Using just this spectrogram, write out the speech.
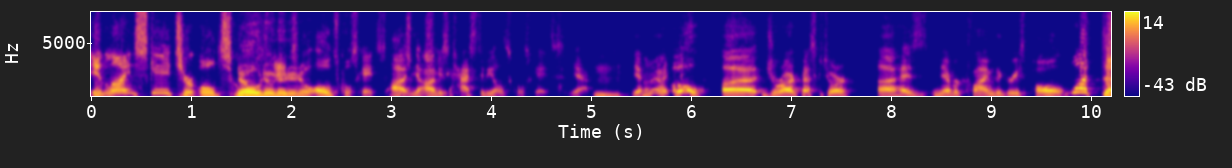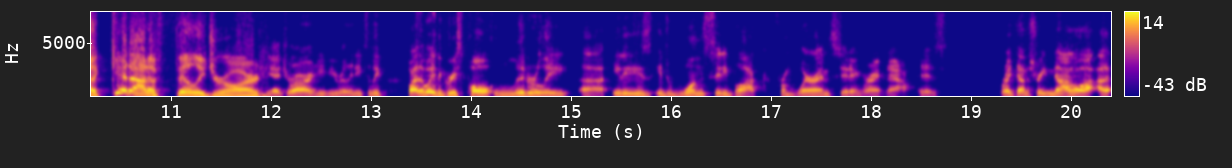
Inline skates or old school? No, no, no, no, no. Old school skates. Old uh, yeah, obviously skates. has to be old school skates. Yeah. Hmm. Yeah. All right. Oh, uh, Gerard Pescatore uh, has never climbed the grease pole. What the? Get out of Philly, Gerard. Yeah, Gerard, you, you really need to leave. By the way, the grease pole, literally, uh, it is it's one city block from where I'm sitting right now. It is right down the street. Not a lot. I,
